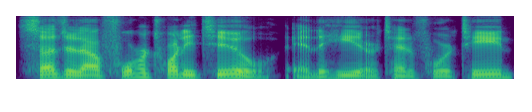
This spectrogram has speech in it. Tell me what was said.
Suns are now 422, and the Heat are 10 14.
